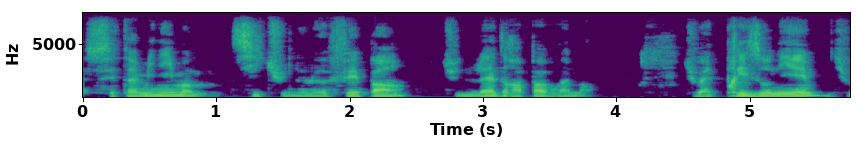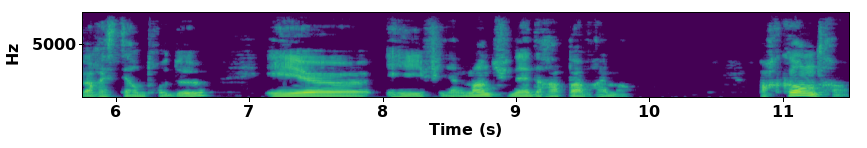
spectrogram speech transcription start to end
C'est un minimum. Si tu ne le fais pas, tu ne l'aideras pas vraiment tu vas être prisonnier, tu vas rester entre deux, et, euh, et finalement tu n'aideras pas vraiment. Par contre,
